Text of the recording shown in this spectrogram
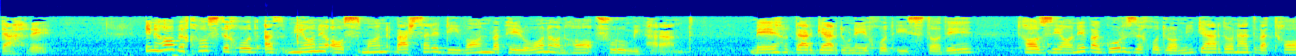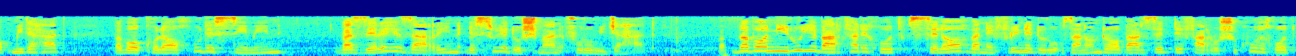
دهره. اینها به خواست خود از میان آسمان بر سر دیوان و پیروان آنها فرو میپرند. مهر در گردونه خود ایستاده تازیانه و گرز خود را میگرداند و تاب می‌دهد و با کلاهخود سیمین و زره زرین به سوی دشمن فرو می جهد و با نیروی برتر خود سلاح و نفرین دروغ زنان را بر ضد فر و شکوه خود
